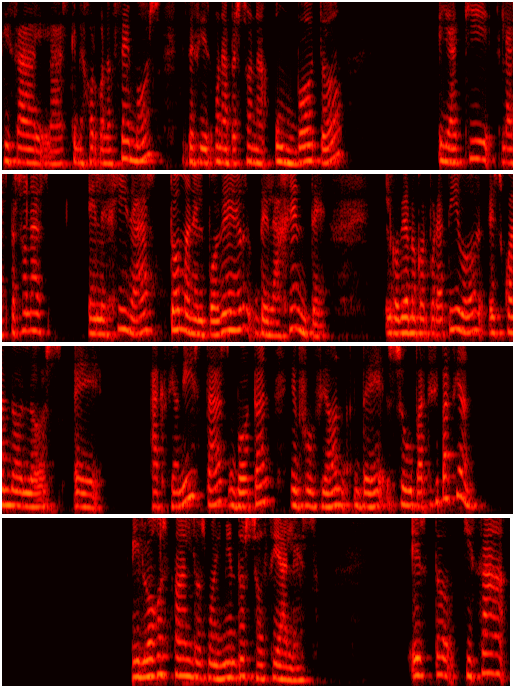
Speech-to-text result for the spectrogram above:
quizá las que mejor conocemos, es decir, una persona, un voto, y aquí las personas elegidas toman el poder de la gente. El gobierno corporativo es cuando los eh, accionistas votan en función de su participación. Y luego están los movimientos sociales. Esto quizá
